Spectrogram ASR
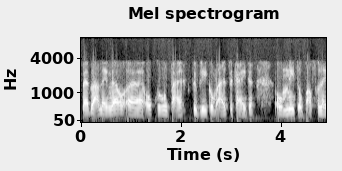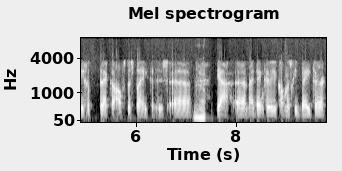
We hebben alleen wel opgeroepen eigenlijk publiek om uit te kijken... om niet op afgelegen plekken af te spreken. Dus ja, ja wij denken je kan misschien beter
